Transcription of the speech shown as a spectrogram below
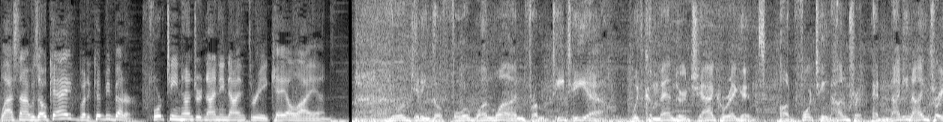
last night was okay, but it could be better. 1499.3 KLIN. You're getting the 411 from DTL with Commander Jack Riggins on 1499.3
